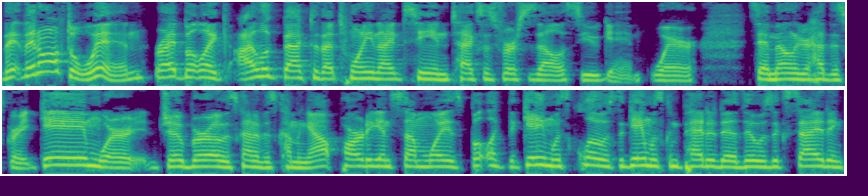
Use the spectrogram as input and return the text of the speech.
they, they don't have to win, right? But like, I look back to that 2019 Texas versus LSU game where Sam Ehlinger had this great game where Joe Burrow was kind of his coming out party in some ways, but like the game was close. The game was competitive. It was exciting.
